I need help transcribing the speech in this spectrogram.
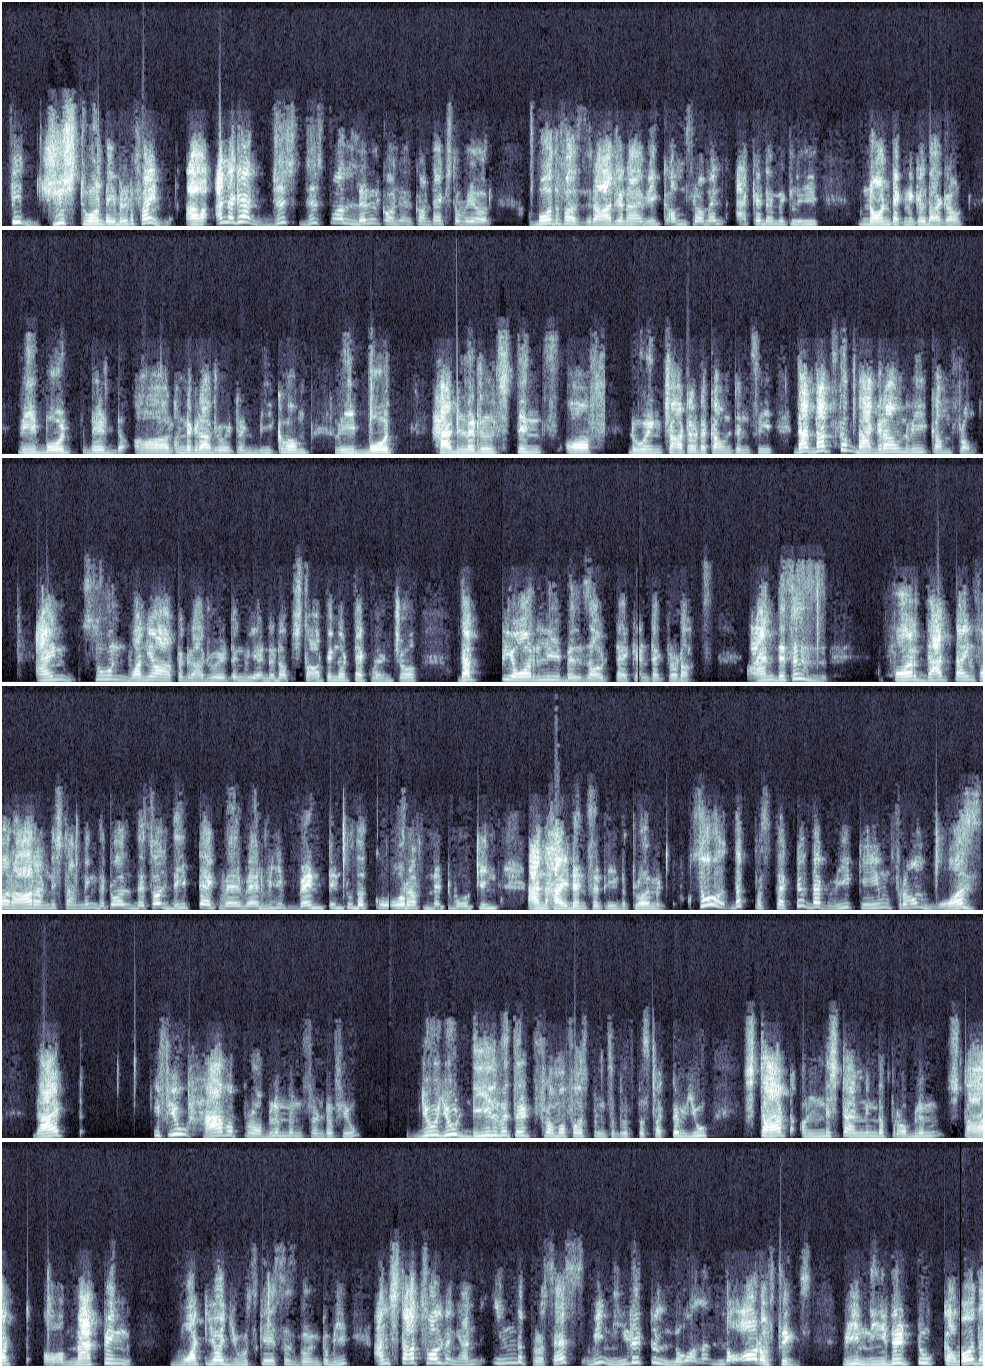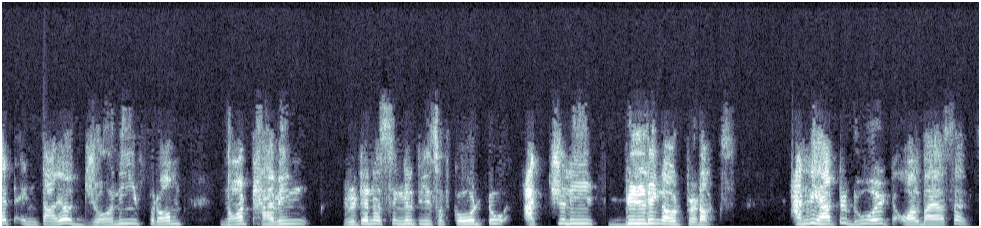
we just weren't able to find. Uh, and again just just for a little con- context over here both of us raj and i we come from an academically non-technical background. We both did our undergraduate at bcom we both had little stints of doing chartered accountancy. That that's the background we come from and soon, one year after graduating, we ended up starting a tech venture that purely builds out tech and tech products. And this is for that time, for our understanding, that was this was deep tech where, where we went into the core of networking and high density deployment. So the perspective that we came from was that if you have a problem in front of you, you you deal with it from a first principles perspective. You start understanding the problem, start uh, mapping what your use case is going to be, and start solving. And in the process, we needed to learn a lot of things. We needed to cover that entire journey from not having written a single piece of code to actually building out products. And we had to do it all by ourselves.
